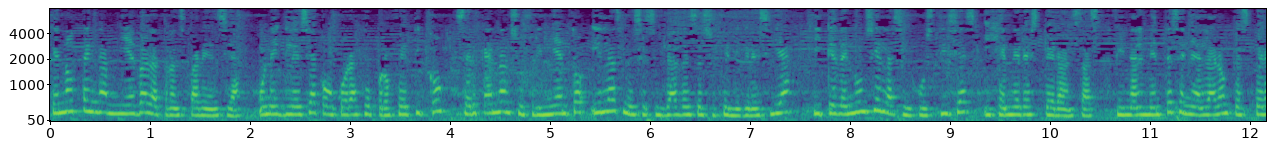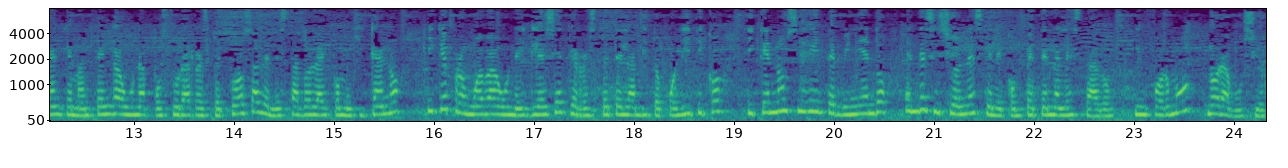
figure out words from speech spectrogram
que no tenga miedo a la transparencia, una iglesia con coraje profético, cercana al sufrimiento y las necesidades de su feligresía y que denuncie las injusticias y genere esperanzas. Finalmente señalaron que esperan que mantenga una postura respetuosa del Estado laico mexicano y que promueva una iglesia que respete el ámbito político y que no siga interviniendo en decisiones que le competen al Estado, informó Nora Bucio.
